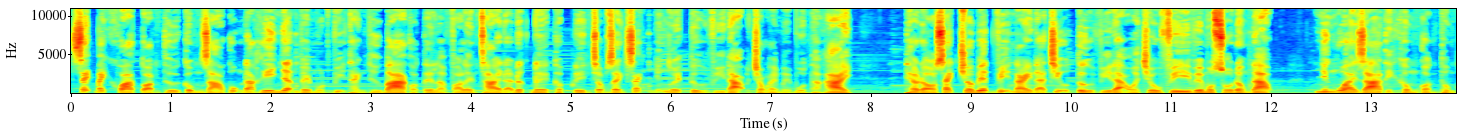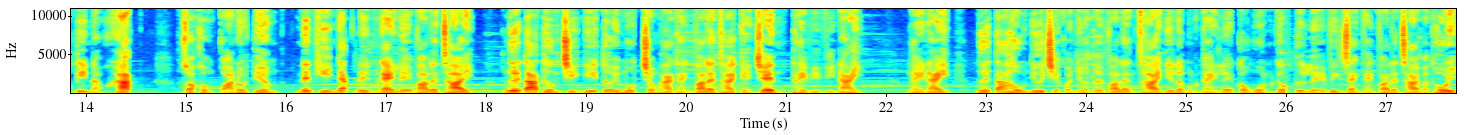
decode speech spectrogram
sách bách khoa toàn thư công giáo cũng đã ghi nhận về một vị thánh thứ ba có tên là Valentine đã được đề cập đến trong danh sách những người tử vì đạo trong ngày 14 tháng 2. Theo đó, sách cho biết vị này đã chịu tử vì đạo ở châu Phi với một số đồng đạo, nhưng ngoài ra thì không còn thông tin nào khác. Do không quá nổi tiếng nên khi nhắc đến ngày lễ Valentine, người ta thường chỉ nghĩ tới một trong hai thánh Valentine kể trên thay vì vị này. Ngày nay, người ta hầu như chỉ còn nhớ tới Valentine như là một ngày lễ có nguồn gốc từ lễ vinh danh thánh Valentine mà thôi,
